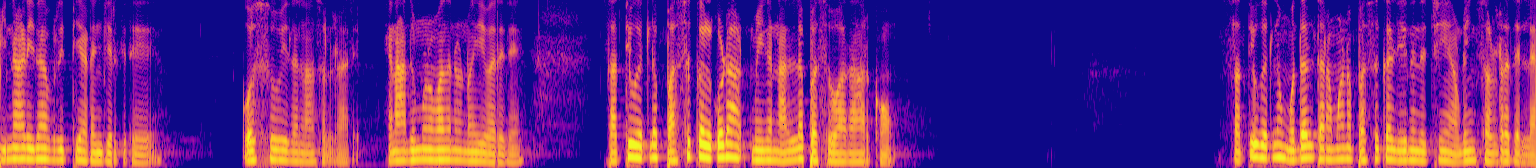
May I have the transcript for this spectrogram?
பின்னாடி தான் விருத்தி அடைஞ்சிருக்குது. கொசு இதெல்லாம் சொல்கிறாரு ஏன்னா அது மூலமாக தானே நோய் வருது. சத்தியுகத்தில் பசுக்கள் கூட மிக நல்ல பசுவாக தான் இருக்கும். சத்தியுகத்தில் முதல் தரமான பசுக்கள் இருந்துச்சு அப்படின்னு சொல்கிறதில்ல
